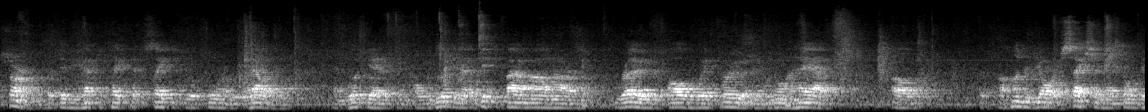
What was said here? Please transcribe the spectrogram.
concern, but then you have to take that safety to a point of reality and look at it. And Are we looking at a fifty-five mile an hour road all the way through and we're gonna have uh, a hundred yard section that's gonna be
